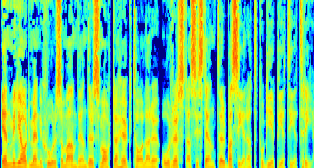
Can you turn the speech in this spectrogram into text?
En miljard människor som använder smarta högtalare och röstassistenter baserat på GPT-3.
